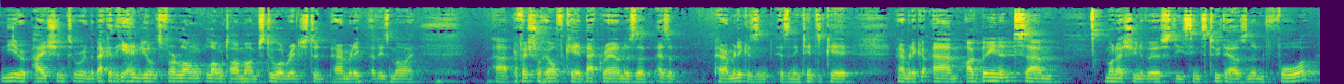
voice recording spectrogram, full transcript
near a patient or in the back of the ambulance for a long, long time, I'm still a registered paramedic. That is my uh, professional healthcare background as a as a paramedic, as an, as an intensive care paramedic. Um, I've been at um, Monash University since 2004.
